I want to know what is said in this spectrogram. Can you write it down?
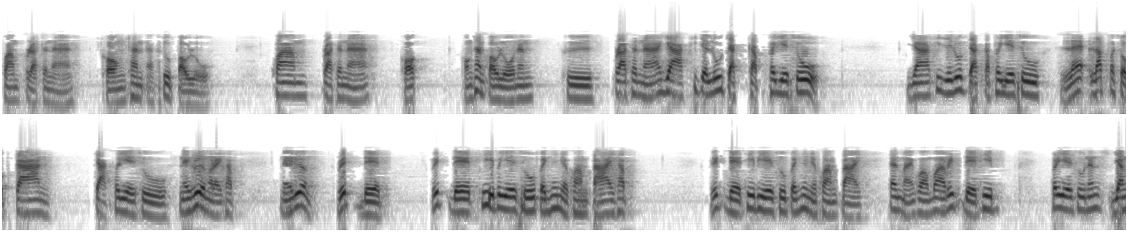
ความปรารถนาของท่านอัครทูตเปาโล ความปรารถนาของของท่านเปาโลนั้น คือปรารถนาอยากที่จะรู้จักกับพระเยซู อยากที่จะรู้จักกับพระเยซูและรับประสบการณ์จากพระเยซูในเรื่องอะไรครับ ในเรื่องฤทธิเดชฤทธิเดชที่พระเยซูเป็นที่เหนือความตายครับ ฤทธิเดชที่พระเยซูเป็นที่เหนือความตายนั่นหมายความว่าฤทธิเดชที่พระเยซูนั้นยัง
